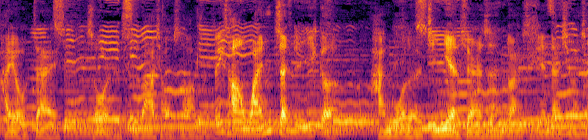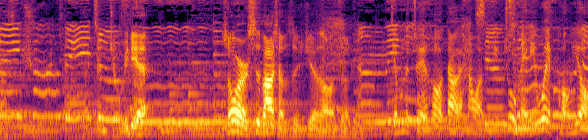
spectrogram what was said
还有在首尔的四八小时啊，是非常完整的一个韩国的经验。虽然是很短时间，但希望下次去可以再更久一点。首尔四八小时就介绍到这里。节目的最后，大伟和婉平祝每一位朋友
